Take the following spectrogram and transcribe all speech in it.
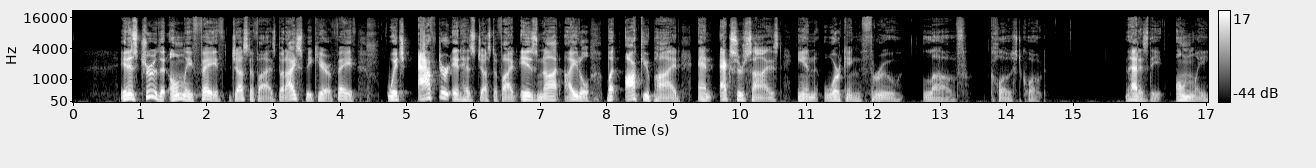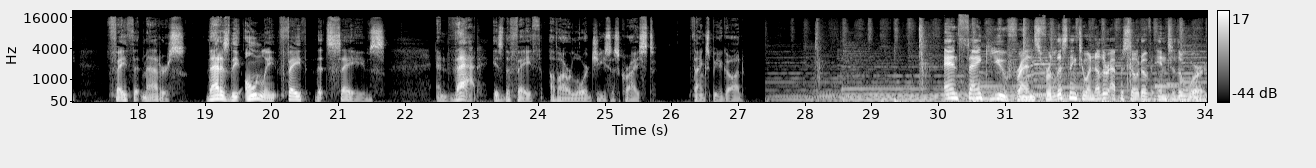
It is true that only faith justifies, but I speak here of faith which after it has justified is not idle, but occupied and exercised in working through love. Closed quote. That is the only faith that matters. That is the only faith that saves. And that is the faith of our Lord Jesus Christ. Thanks be to God. And thank you, friends, for listening to another episode of Into the Word.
